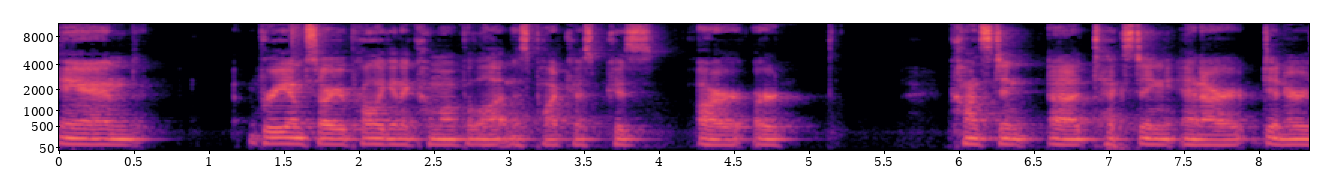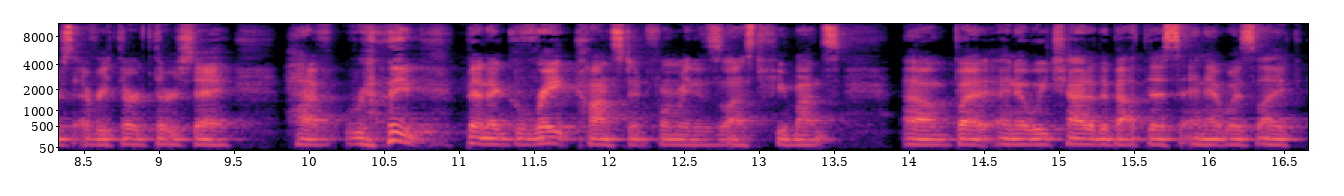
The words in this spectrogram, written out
And Brie, I'm sorry, you're probably going to come up a lot in this podcast because our our constant uh, texting and our dinners every third Thursday have really been a great constant for me these last few months. Um, but I know we chatted about this, and it was like,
